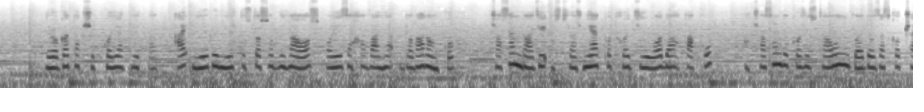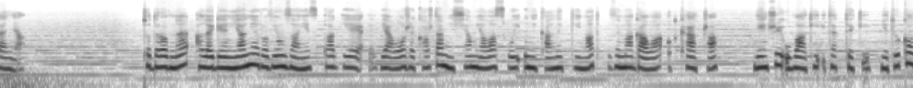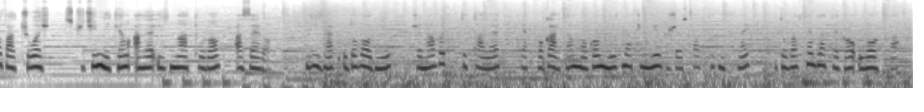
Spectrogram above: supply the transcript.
droga tak szybko jak zwykle, a i również dostosowywało swoje zachowania do warunków. Czasem bardziej ostrożnie podchodziło do ataku, a czasem wykorzystało mgłę do zaskoczenia. To drobne, ale genialne rozwiązanie sprawiało, że każda misja miała swój unikalny klimat, wymagała od gracza większej uwagi i taktyki. Nie tylko walczyłeś z przeciwnikiem, ale i z naturą a zero. Blizzard udowodnił, że nawet detale jak pogarda mogą mieć znaczenie w grze strategicznej i to właśnie dlatego Warcraft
